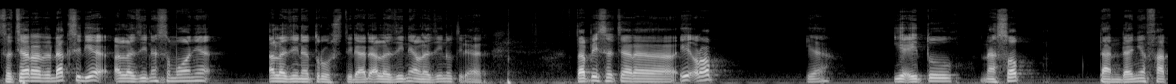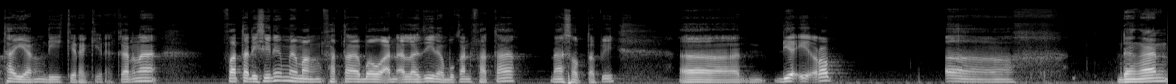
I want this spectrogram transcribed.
Secara redaksi dia alazina semuanya alazina terus, tidak ada alazini alazinu tidak ada. Tapi secara i'rab ya yaitu nasab tandanya fathah yang dikira-kira. Karena fathah di sini memang fathah bawaan alazina bukan fathah nasab. Tapi uh, dia i'rab uh, dengan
